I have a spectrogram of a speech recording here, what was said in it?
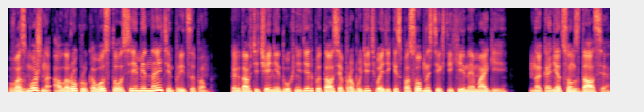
Возможно, Алларок руководствовался именно этим принципом, когда в течение двух недель пытался пробудить в Эдике способности к стихийной магии. Наконец он сдался.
